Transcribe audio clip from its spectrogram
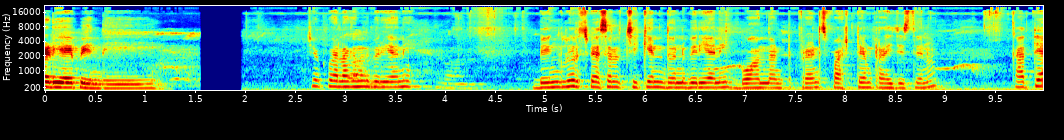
రెడీ అయిపోయింది. చెప్పు ఎలాగ బిర్యానీ? బెంగళూరు స్పెషల్ చికెన్ దొన్ని బిర్యానీ బాగుందంట. ఫ్రెండ్స్ ఫస్ట్ టైం ట్రై చేశాను. కత్య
